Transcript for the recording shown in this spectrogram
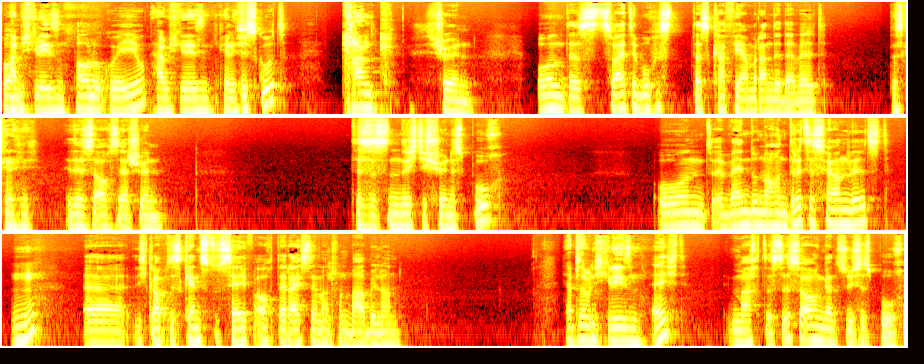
Habe ich gelesen. Paulo Coelho. Habe ich gelesen, kenne ich. Ist gut? krank. Schön. Und das zweite Buch ist Das Café am Rande der Welt. Das kenne ich nicht. Das ist auch sehr schön. Das ist ein richtig schönes Buch. Und wenn du noch ein drittes hören willst, Mhm. äh, ich glaube, das kennst du safe auch, Der reichste Mann von Babylon. Ich habe es aber nicht gelesen. Echt? Mach das. Das ist auch ein ganz süßes Buch.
